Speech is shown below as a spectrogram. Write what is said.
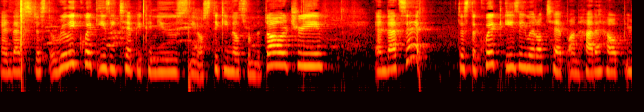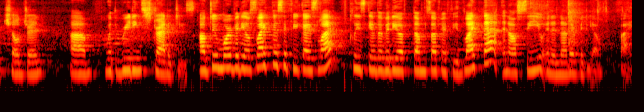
And that's just a really quick, easy tip. You can use, you know, sticky notes from the Dollar Tree. And that's it. Just a quick, easy little tip on how to help your children um, with reading strategies. I'll do more videos like this if you guys like. Please give the video a thumbs up if you'd like that, and I'll see you in another video. Bye.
